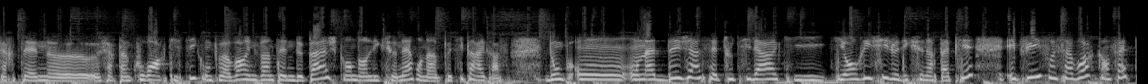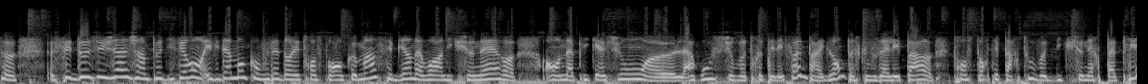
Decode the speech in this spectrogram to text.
certaines certains courants artistiques, on peut avoir une vingtaine de pages, quand dans le dictionnaire, on a un petit paragraphe. Donc on, a déjà cet outil-là qui, qui enrichit le dictionnaire papier. Et puis il faut savoir qu'en fait, euh, c'est deux usages un peu différents. Évidemment, quand vous êtes dans les transports en commun, c'est bien d'avoir un dictionnaire euh, en application euh, Larousse sur votre téléphone, par exemple, parce que vous n'allez pas euh, transporter partout votre dictionnaire papier.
